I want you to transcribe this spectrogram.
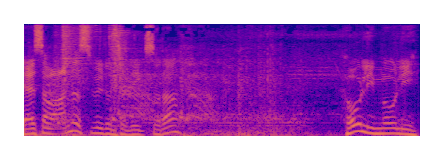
Der ist aber anders wild unterwegs, oder? Holy moly.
